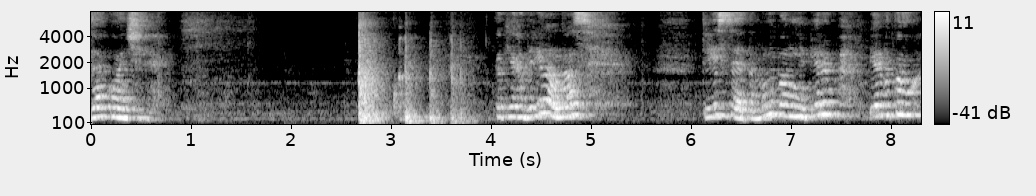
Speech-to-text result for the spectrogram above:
Закончили. Как я говорила, у нас три сета. Мы выполнили первый, первый круг.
